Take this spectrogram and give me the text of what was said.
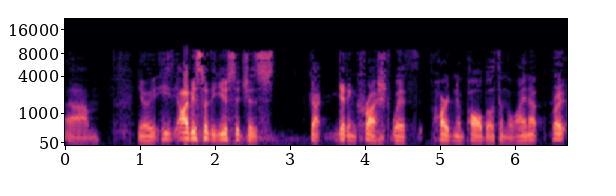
Um, you know, he obviously the usage is got getting crushed with Harden and Paul both in the lineup. Right.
